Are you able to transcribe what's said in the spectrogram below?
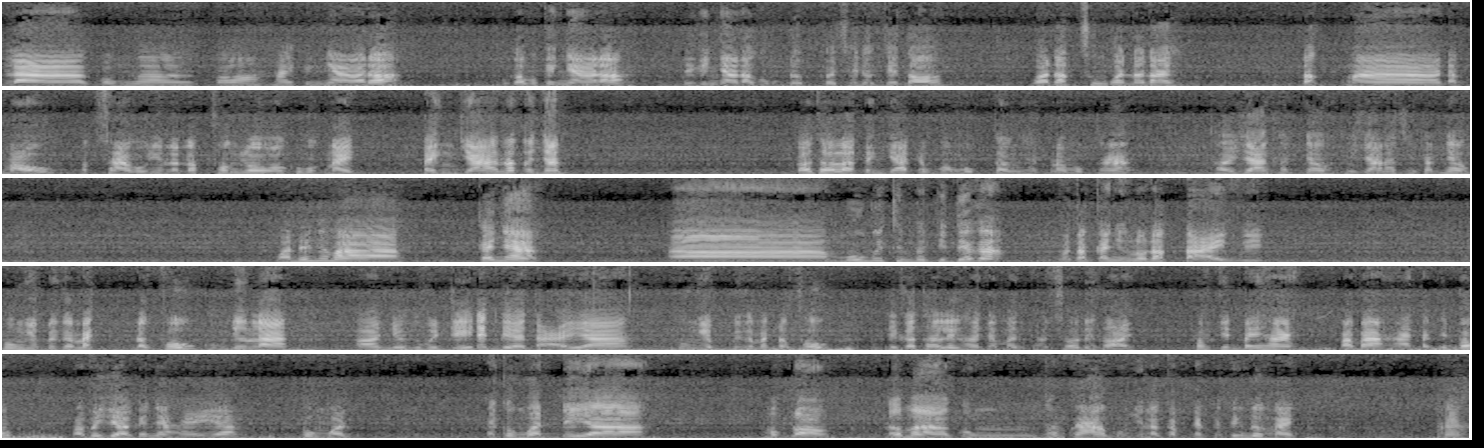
là cũng có hai căn nhà ở đó. Cũng có một căn nhà đó. Thì căn nhà đó cũng được sẽ được chế tỏ và đất xung quanh ở đây, đất mà đất mẫu, đất xào cũng như là đất phân lô ở khu vực này, tăng giá rất là nhanh. Có thể là tăng giá trong vòng một tuần hoặc là một tháng thời gian khác nhau thì giá nó sẽ khác nhau. Và nếu như mà cả nhà à, muốn biết thêm thông chi tiết á và tất cả những lô đất tại việc khu nghiệp BKMX Đồng Phú cũng như là à, những cái vị trí đất địa tại à, khu nghiệp BKMX Đồng Phú thì có thể liên hệ cho mình theo số điện thoại 0972 332 894 và bây giờ cả nhà hãy à, cùng mình hãy cùng mình đi à, một đoạn để mà cùng tham khảo cũng như là cập nhật cái tuyến đường này. Ha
